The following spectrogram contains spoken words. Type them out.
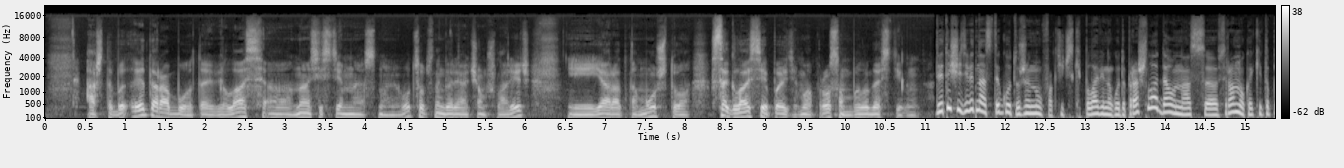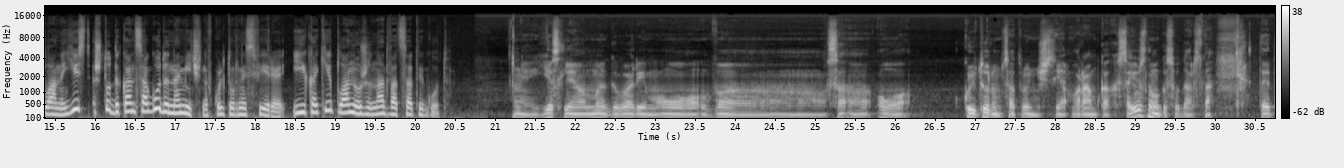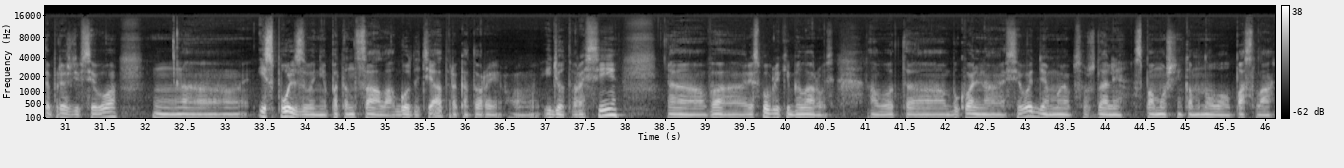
а чтобы эта работа велась на системной основе. Вот, собственно говоря, о чем шла речь. И я рад тому, что согласие по этим вопросам было достигнуто. 2019 год уже, ну, фактически половина года прошла, да, у нас э, все равно какие-то планы есть. Что до конца года намечено в культурной сфере? И какие планы уже на 2020 год? Если мы говорим о, в, о культурном сотрудничестве в рамках союзного государства, то это прежде всего э, использование потенциала года театра, который э, идет в России, э, в Республике Беларусь. А вот буквально сегодня мы обсуждали с помощником нового посла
